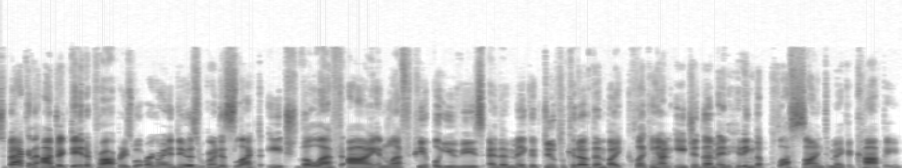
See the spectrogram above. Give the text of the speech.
So back in the object data properties, what we're going to do is we're going to select each the left eye and left pupil UVs and then make a duplicate of them by clicking on each of them and hitting the plus sign to make a copy.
